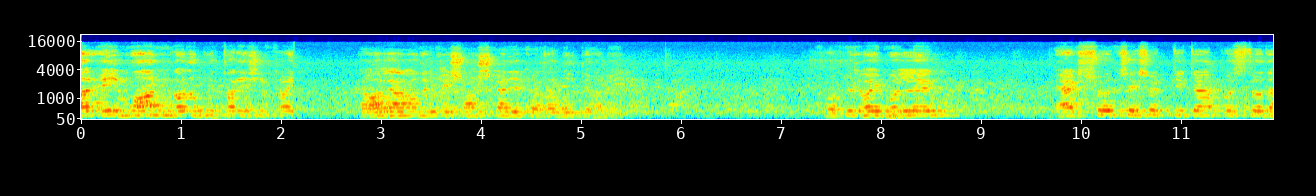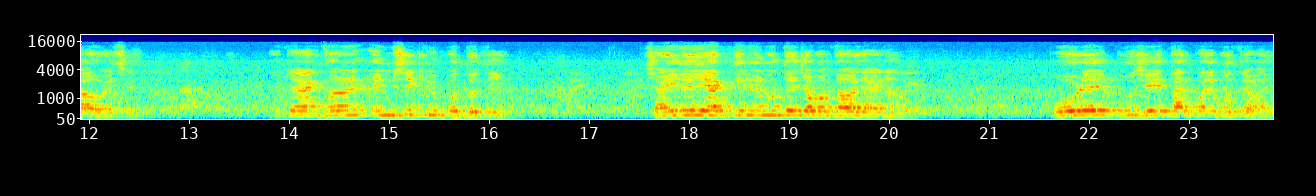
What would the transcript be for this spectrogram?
আর এই মহান গণভ্যুত্থানের শিক্ষাই, তাহলে আমাদেরকে সংস্কারের কথা বলতে হবে। ফকিল ভাই বললেন, একশো ছেষট্টিটা প্রশ্ন দেওয়া হয়েছে। এটা এক ধরনের এমসিকিউ পদ্ধতি। চাইলেই একদিনের মধ্যে জবাব দেওয়া যায় না। পড়ে, বুঝে, তারপরে বলতে হয়।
